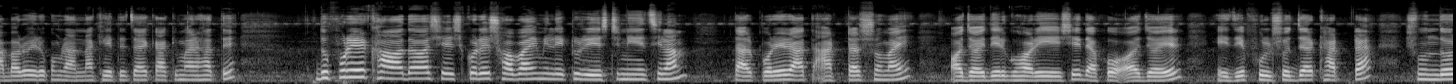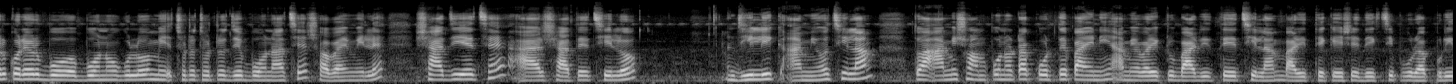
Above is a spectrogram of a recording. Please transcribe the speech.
আবারও এরকম রান্না খেতে চায় কাকিমার হাতে। দুপুরের খাওয়া দাওয়া শেষ করে সবাই মিলে একটু রেস্ট নিয়েছিলাম। তারপরে রাত আটটার সময় অজয়দের ঘরে এসে দেখো অজয়ের এই যে ফুলসজ্জার খাটটা। সুন্দর করে ওর বোনগুলো ছোট ছোট যে বোন আছে সবাই মিলে সাজিয়েছে। আর সাথে ছিল ঝিলিক, আমিও ছিলাম। তো আমি সম্পূর্ণটা করতে পাইনি আমি আবার একটু বাড়িতে ছিলাম। বাড়ির থেকে এসে দেখছি পুরাপুরি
